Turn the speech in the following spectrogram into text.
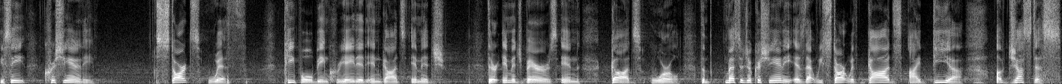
You see, Christianity starts with people being created in God's image, their image bearers in God's world. The message of Christianity is that we start with God's idea of justice,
